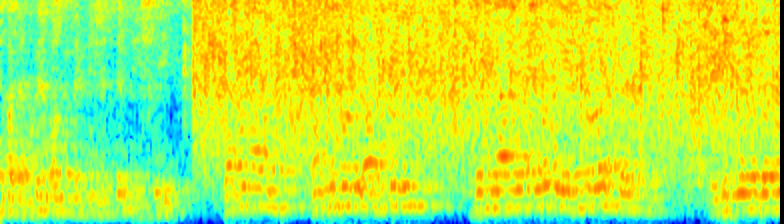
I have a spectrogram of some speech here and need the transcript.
osoba. Ďakujem veľmi pekne, že ste prišli. Ďakujem vám Honzikovi Vaškovi, že mi dali tento priestor. Ďakujeme za to.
